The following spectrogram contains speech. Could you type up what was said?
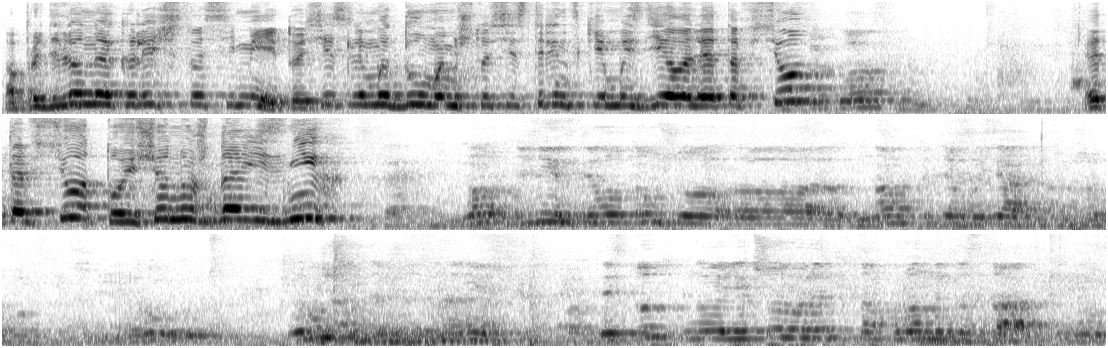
определенное количество семей. То есть, если мы думаем, что сестринские мы сделали это все, Це класно. это все, то еще нужно из них Ну, Денис, дело в том, что э, нам хотя бы якось вже ру- рушити. розумієш? Тобто тут, ну, якщо говорити там про недостатки, ну,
